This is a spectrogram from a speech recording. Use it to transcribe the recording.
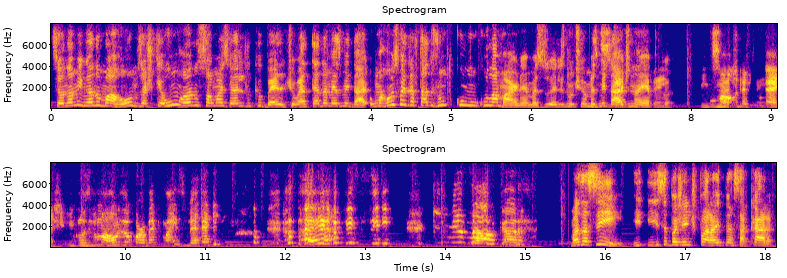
Se eu não me engano, o Mahomes acho que é um ano só mais velho do que o Bennett, ou é até da mesma idade. O Mahomes foi draftado junto com, com o Lamar, né? Mas eles não tinham a mesma 27, idade na época. 27, o Mahomes é 27. Inclusive, o Mahomes é o quarterback mais velho da AFC. Que bizarro, cara. Mas assim, isso é pra gente parar e pensar, cara,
